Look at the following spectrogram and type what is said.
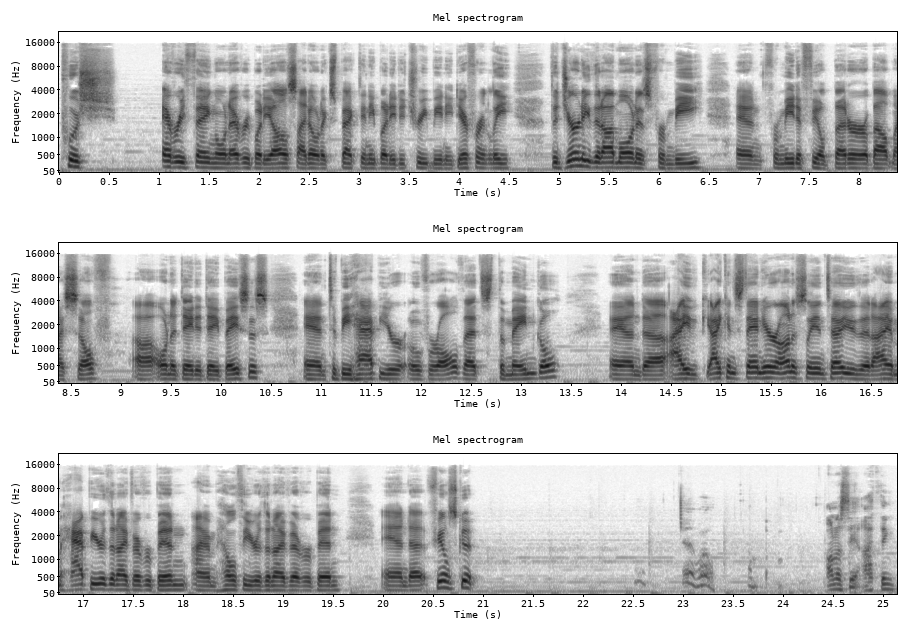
push everything on everybody else. I don't expect anybody to treat me any differently. The journey that I'm on is for me and for me to feel better about myself uh, on a day to day basis and to be happier overall. That's the main goal. And uh, I, I can stand here honestly and tell you that I am happier than I've ever been. I am healthier than I've ever been. And uh, it feels good. yeah well um, honestly i think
